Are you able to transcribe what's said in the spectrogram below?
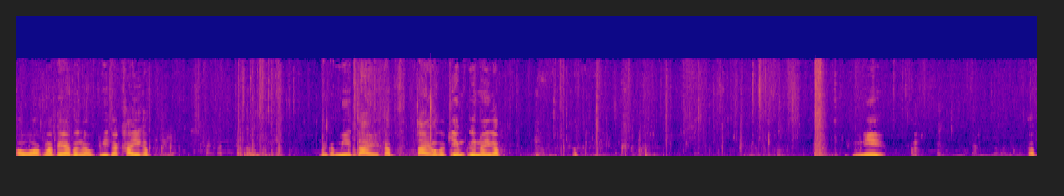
เอาออกมาแพร่เบื้องเรามีตะไคร่ครับมันก็มีตายครับ ตายเขาก็เข้มขึ้นไหนครับครับมือนี้ครับ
